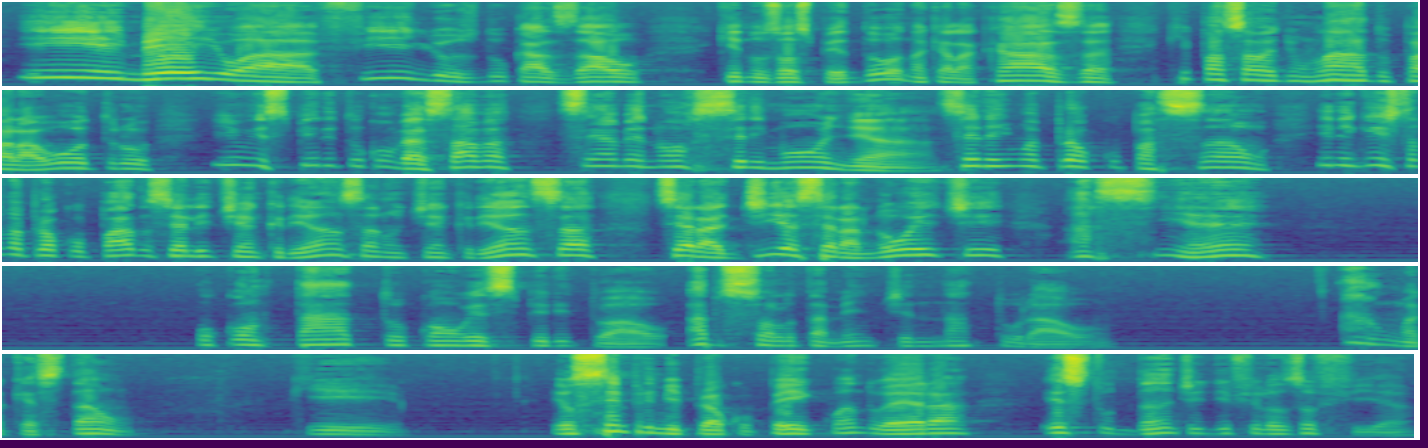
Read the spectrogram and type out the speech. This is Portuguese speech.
E em meio a filhos do casal que nos hospedou naquela casa, que passava de um lado para outro, e o espírito conversava sem a menor cerimônia, sem nenhuma preocupação, e ninguém estava preocupado se ali tinha criança, não tinha criança, se era dia, se era noite. Assim é o contato com o espiritual, absolutamente natural. Há uma questão que eu sempre me preocupei quando era estudante de filosofia.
